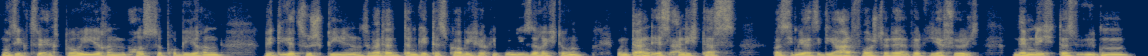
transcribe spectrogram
Musik zu explorieren, auszuprobieren, mit ihr zu spielen und so weiter, dann geht das, glaube ich, wirklich in diese Richtung. Und dann ist eigentlich das, was ich mir als Ideal vorstelle, wirklich erfüllt, nämlich das Üben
